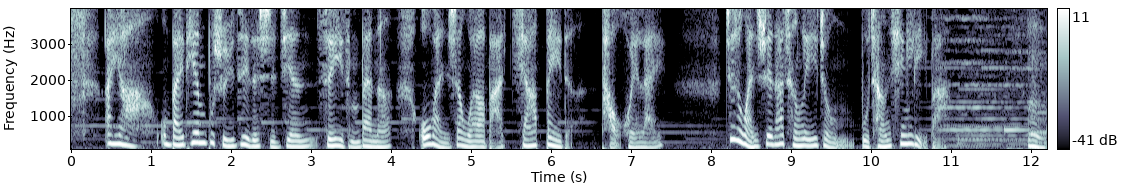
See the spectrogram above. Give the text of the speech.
哎呀，我白天不属于自己的时间，所以怎么办呢？我晚上我要把加倍的讨回来，就是晚睡它成了一种补偿心理吧，嗯。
